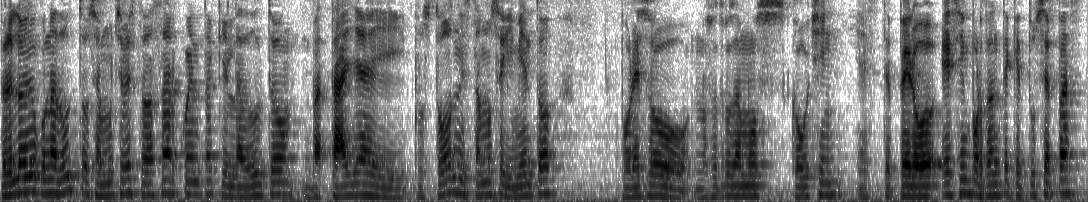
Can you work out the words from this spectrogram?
Pero es lo mismo con un adulto, o sea, muchas veces te vas a dar cuenta que el adulto batalla y pues todos necesitamos seguimiento, por eso nosotros damos coaching, este, pero es importante que tú sepas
